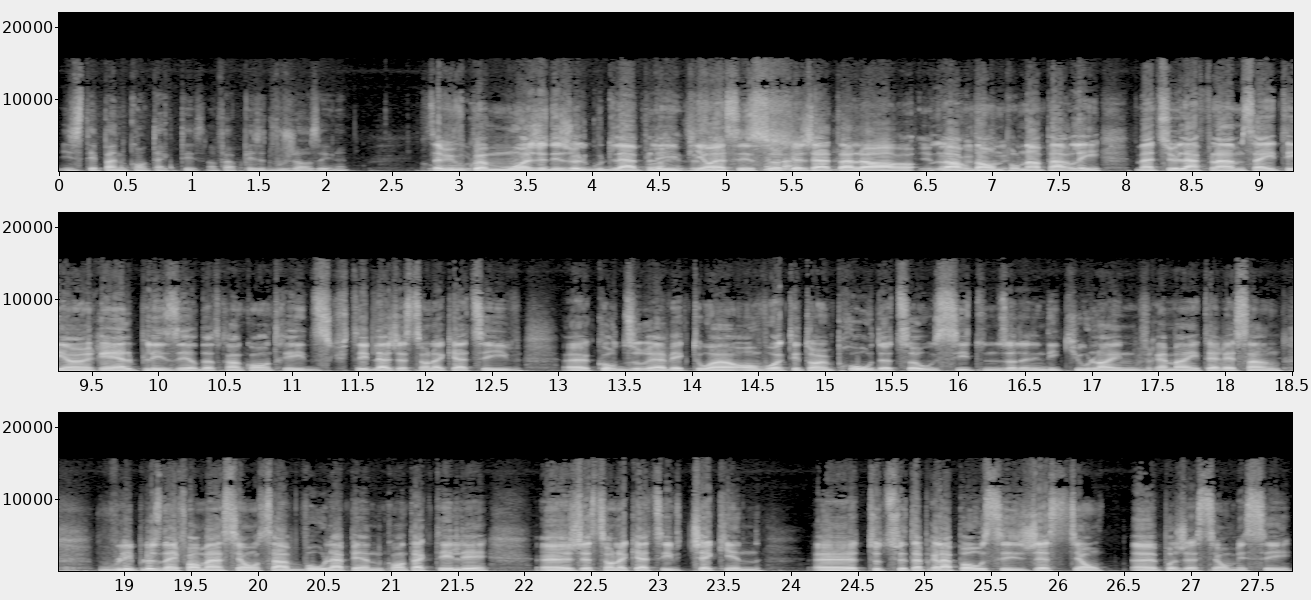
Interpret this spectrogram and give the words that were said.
n'hésitez pas à nous contacter. Ça va me faire plaisir de vous jaser. là. Savez-vous quoi? Moi, j'ai déjà le goût de l'appeler, puis c'est sûr que j'attends leur, leur d'onde pour en parler. Mathieu Laflamme, ça a été un réel plaisir de te rencontrer, discuter de la gestion locative euh, courte durée avec toi. On voit que tu es un pro de ça aussi. Tu nous as donné des Q-lines vraiment intéressantes. Vous voulez plus d'informations, ça vaut la peine. Contactez-les. Euh, gestion locative check-in. Euh, tout de suite après la pause, c'est gestion, euh, pas gestion, mais c'est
